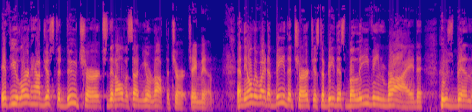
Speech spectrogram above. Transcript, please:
if you learn how just to do church, then all of a sudden you're not the church. Amen. And the only way to be the church is to be this believing bride who's been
